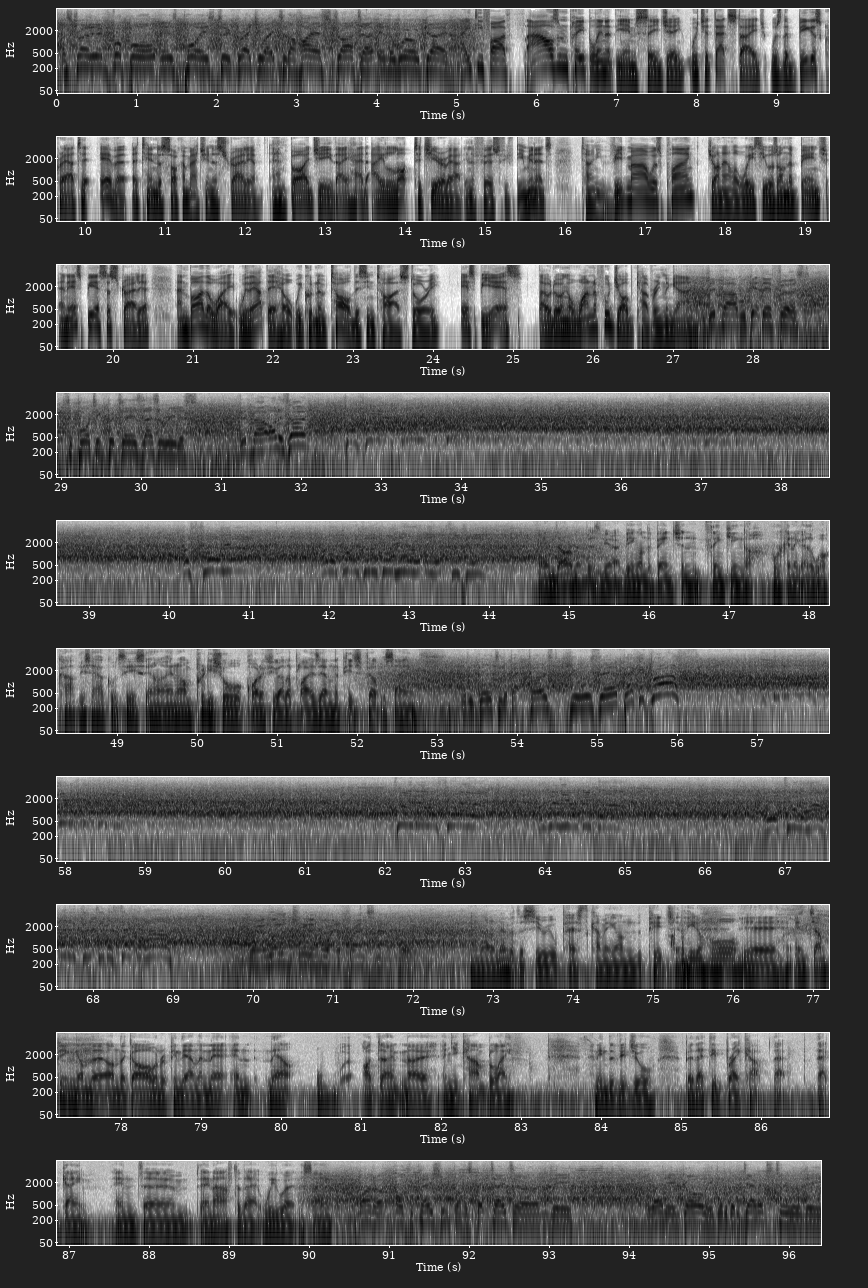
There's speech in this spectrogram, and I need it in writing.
Australian football is poised to graduate to the highest strata in the world game. 85,000 people in at the MCG, which at that stage was the biggest crowd to ever attend a soccer match in Australia. And by gee, they had a lot to cheer about in the first 50 minutes. Tony Vidmar was playing, John Aloisi was on the bench, and SBS Australia. And by the way, without their help, we couldn't have told this entire story. SBS, they were doing a wonderful job covering the game. Vidmar will get there first. Supporting quickly is Lazaridis. Vidmar on his own. Australia are a goal to the good here at the MCG. And I remember, you know, being on the bench and thinking, oh, we're going to go to the World Cup. This, how good's this? And, I, I'm pretty sure quite a few other players out on the pitch felt the same. Little ball to the back post. Kewell's there. Back across. We're well and truly on the way to France now, Paul. And I remember the serial pest coming on the pitch and Peter Hore. Yeah, and jumping on the on the goal and ripping down the net. And now I don't know, and you can't blame an individual, but that did break up that that game. And um, and after that, we weren't the same. Minor altercation from a spectator and the Iranian goal. He did a bit of damage to the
